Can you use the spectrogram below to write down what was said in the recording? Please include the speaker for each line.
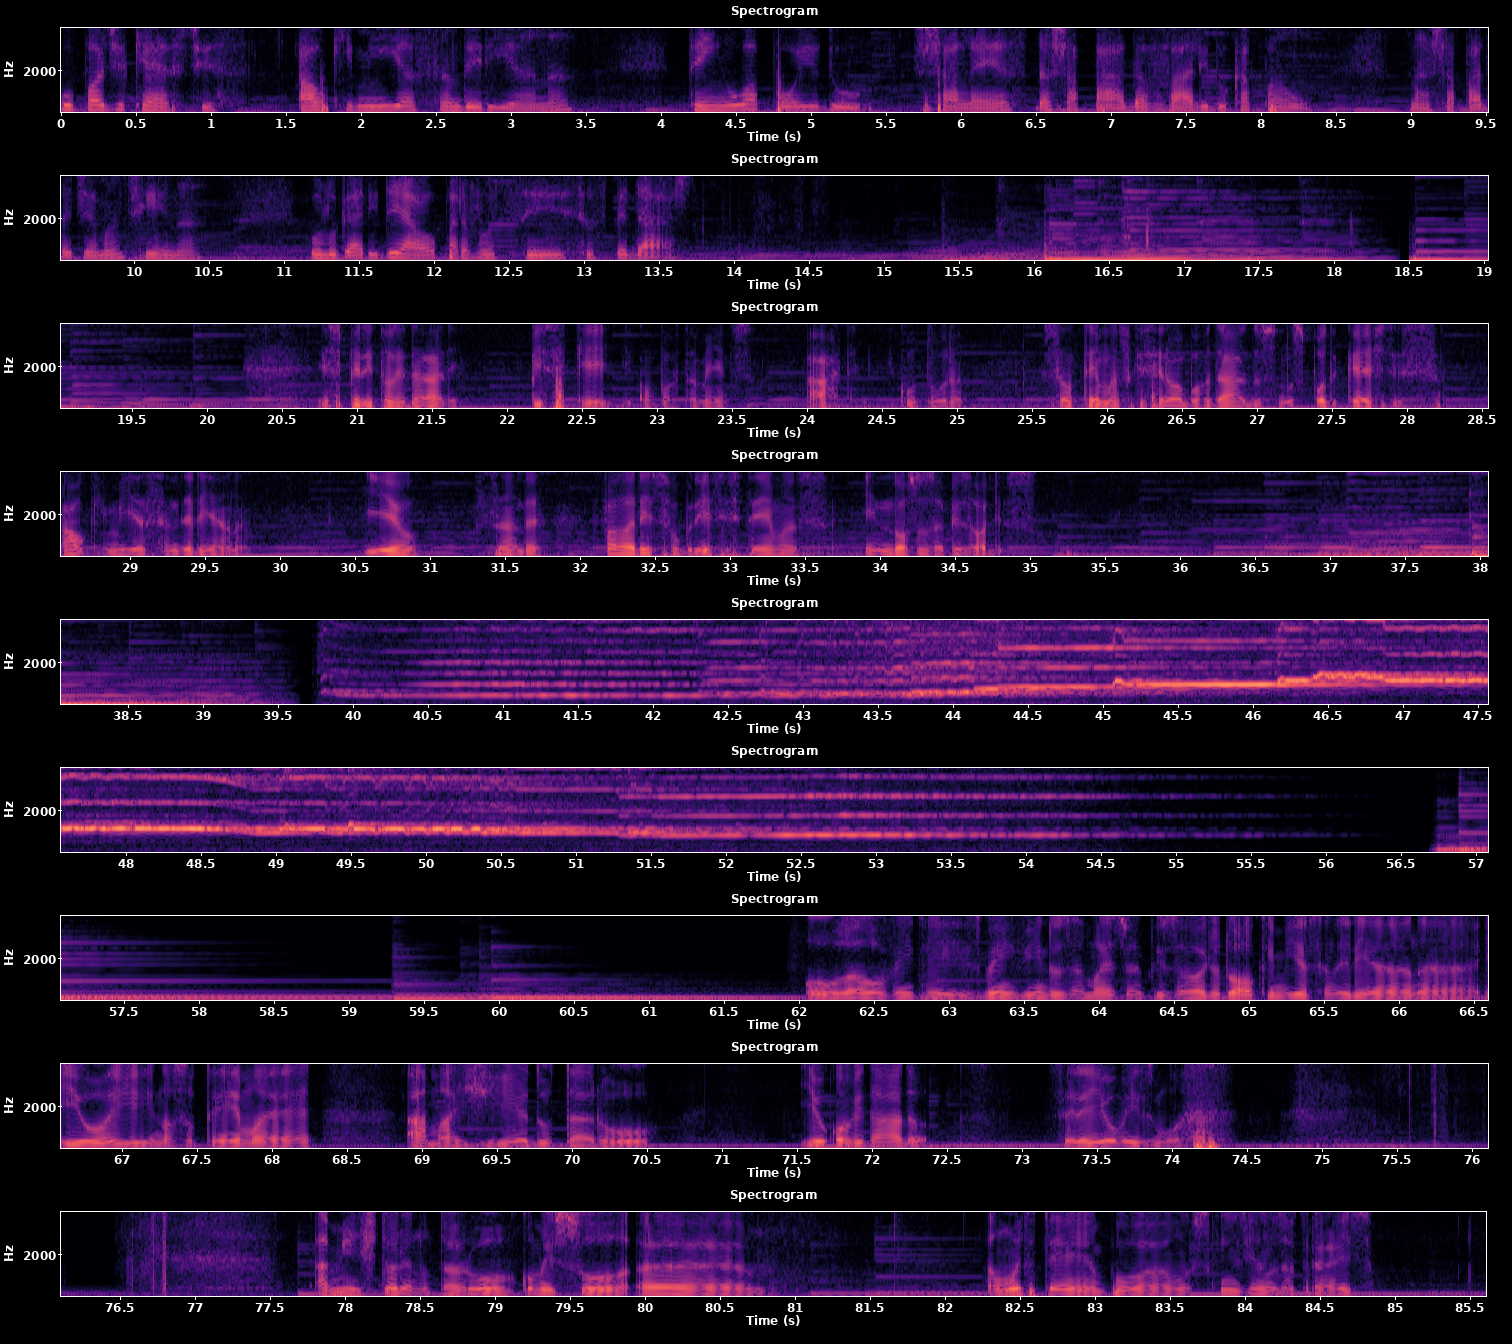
Speaker 1: O podcast Alquimia Sanderiana tem o apoio do Chalés da Chapada Vale do Capão, na Chapada Diamantina, o lugar ideal para você se hospedar.
Speaker 2: Espiritualidade, psique e comportamentos, arte e cultura são temas que serão abordados nos podcasts Alquimia Sanderiana. E eu, Sander, falarei sobre esses temas em nossos episódios. Ouvintes! Bem-vindos a mais um episódio do Alquimia Sanderiana. E hoje nosso tema é a magia do tarô. E o convidado serei eu mesmo. A minha história no tarô começou uh, há muito tempo, há uns 15 anos atrás,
